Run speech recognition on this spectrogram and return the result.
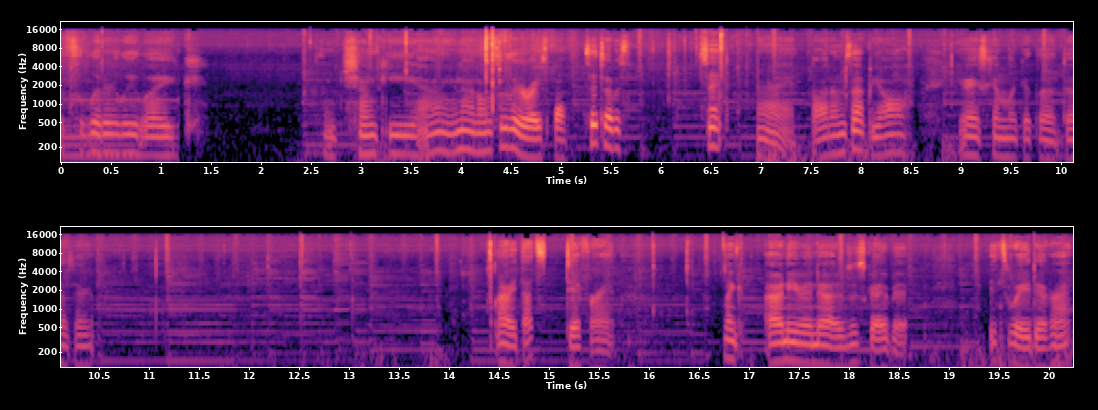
It's literally like some chunky. I don't even know. It almost looks like a rice ball. Sit, Tobus. Sit. Alright, bottoms up, y'all. You guys can look at the desert. Alright, that's different. Like, I don't even know how to describe it. It's way different.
